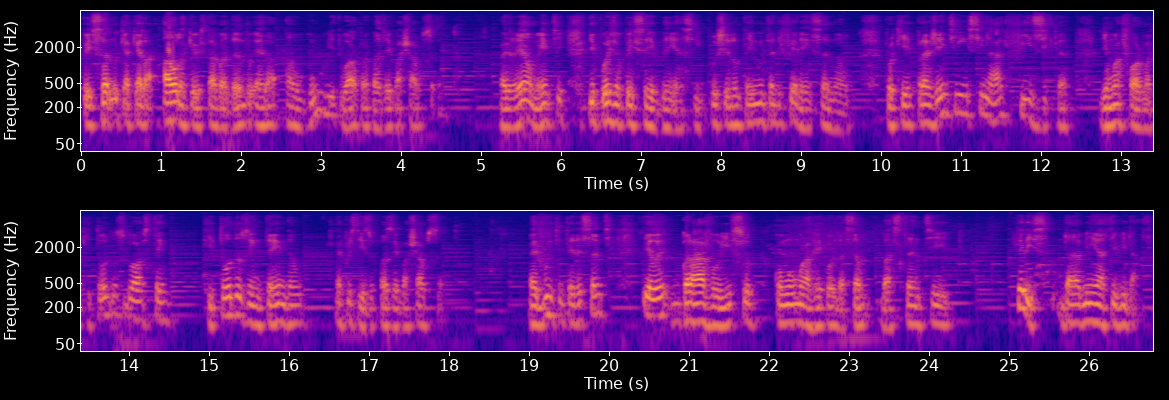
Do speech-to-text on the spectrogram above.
pensando que aquela aula que eu estava dando era algum ritual para fazer baixar o santo. Mas realmente, depois eu pensei bem assim, puxa, não tem muita diferença não. Porque para a gente ensinar física de uma forma que todos gostem, que todos entendam, é preciso fazer baixar o santo. É muito interessante. Eu gravo isso como uma recordação bastante feliz da minha atividade.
